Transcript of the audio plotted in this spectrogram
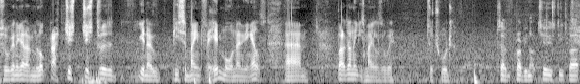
so we're going to get him looked at just, just for, you know, peace of mind for him more than anything else. Um, but I don't think he's miles away. Touch wood. So probably not Tuesday, but...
